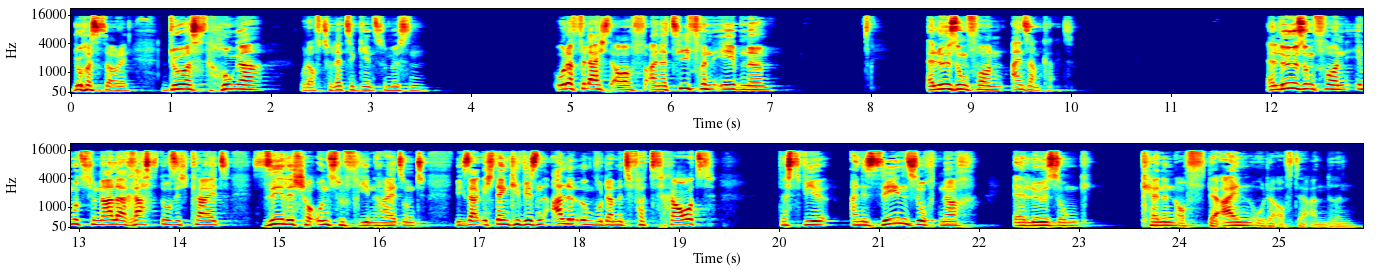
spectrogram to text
Durst, sorry, Durst, Hunger oder auf Toilette gehen zu müssen. Oder vielleicht auf einer tieferen Ebene Erlösung von Einsamkeit. Erlösung von emotionaler Rastlosigkeit, seelischer Unzufriedenheit. Und wie gesagt, ich denke, wir sind alle irgendwo damit vertraut, dass wir eine Sehnsucht nach Erlösung kennen auf der einen oder auf der anderen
